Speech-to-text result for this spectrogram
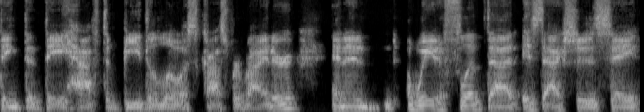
think that they have to be the lowest cost provider, and a, a way to flip that is actually to say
